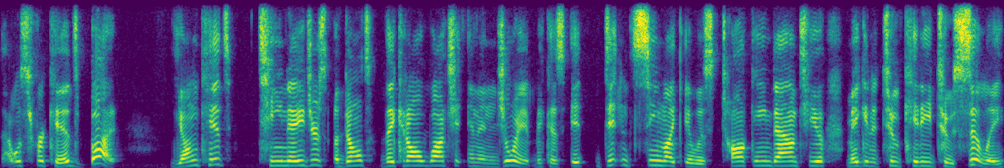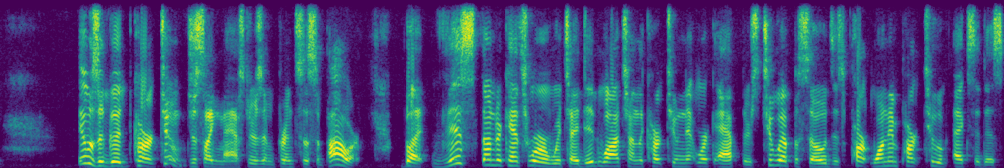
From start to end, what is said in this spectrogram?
that was for kids, but young kids, teenagers, adults, they could all watch it and enjoy it because it didn't seem like it was talking down to you, making it too kiddie, too silly. It was a good cartoon, just like Masters and Princess of Power. But this Thundercats Roar, which I did watch on the Cartoon Network app, there's two episodes. It's part one and part two of Exodus.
